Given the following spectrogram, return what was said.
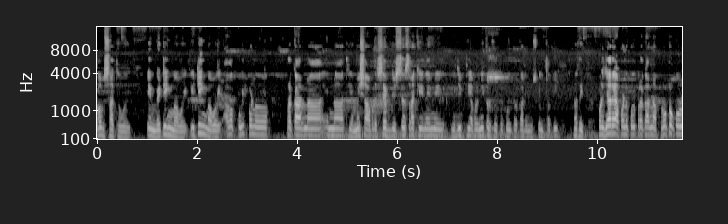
કબ સાથે હોય, એ મેટિંગમાં હોય ઇટિંગમાં હોય, આવા કોઈ પણ પ્રકારના એમનાથી હંમેશા આપણે સેફ ડિસ્ટન્સ રાખીને એમની નજીકથી આપણે નીકળશું તો કોઈ પ્રકારની મુશ્કેલી થતી નથી. પણ જ્યારે આપણને કોઈ પ્રકારના પ્રોટોકોલ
